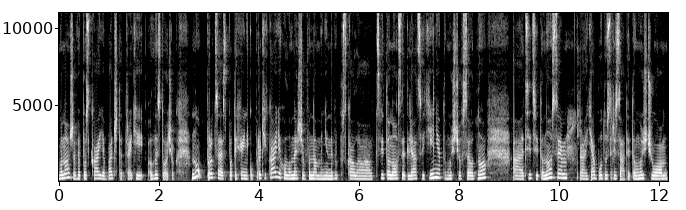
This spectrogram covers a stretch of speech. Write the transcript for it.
вона вже випускає, бачите, третій листочок. Ну, процес потихеньку протікає. Головне, щоб вона мені не випускала цвітоноси для цвітіння, тому що все одно ці цвітоноси я буду зрізати, тому що.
